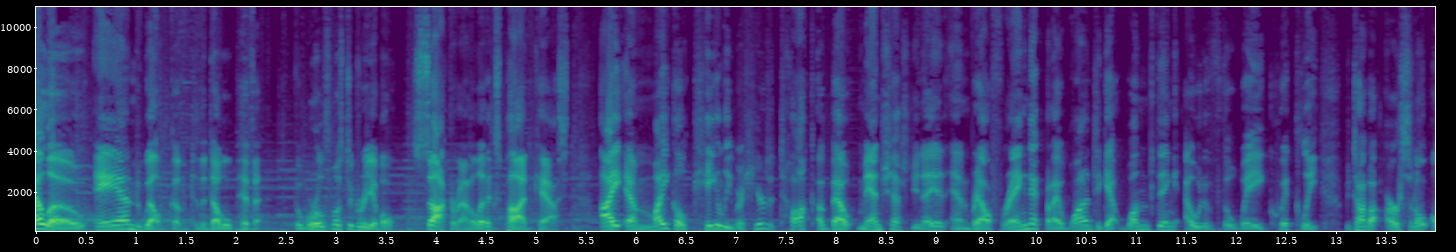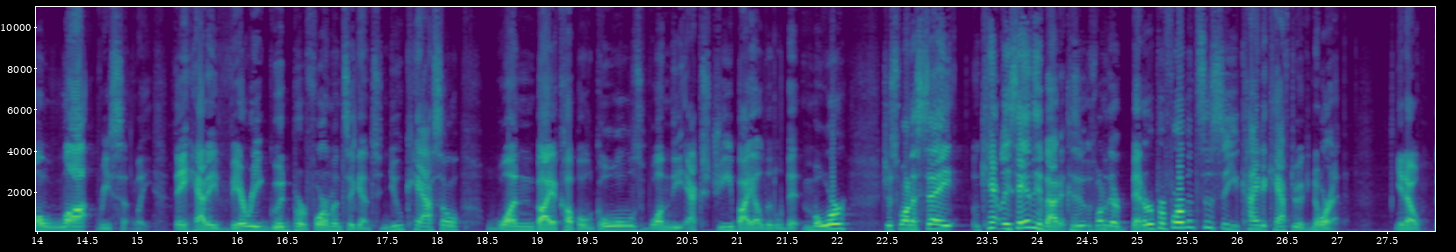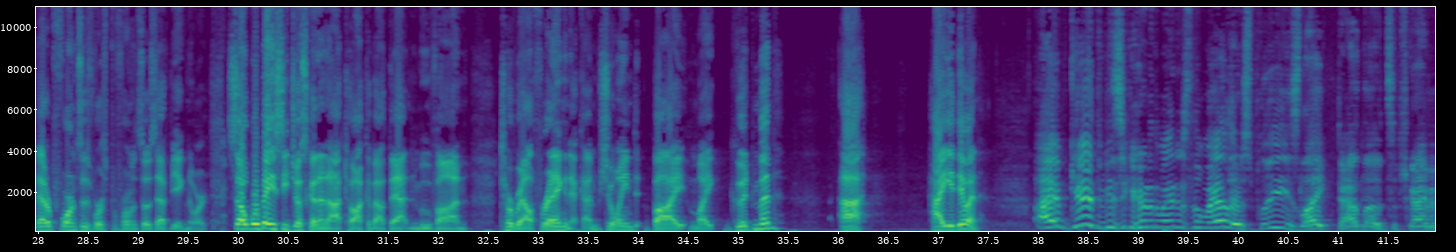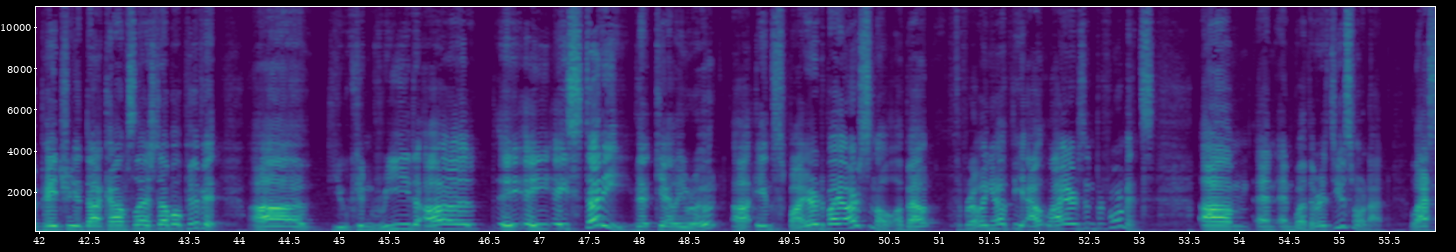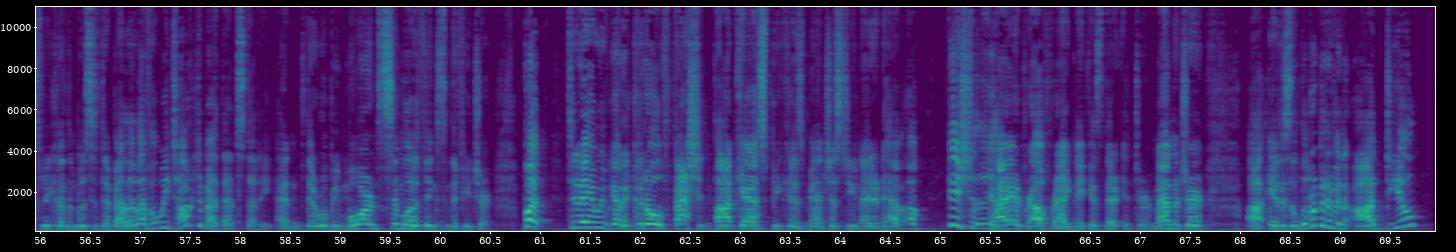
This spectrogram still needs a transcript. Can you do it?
Hello, and welcome to the Double Pivot, the world's most agreeable soccer analytics podcast. I am Michael Caley. We're here to talk about Manchester United and Ralf Rangnick, but I wanted to get one thing out of the way quickly. We talked about Arsenal a lot recently. They had a very good performance against Newcastle, won by a couple goals, won the XG by a little bit more. Just want to say, we can't really say anything about it because it was one of their better performances, so you kind of have to ignore it you know, better performances, worse performances, those have to be ignored. So we're basically just going to not talk about that and move on to Ralf Rangnick. I'm joined by Mike Goodman. Uh, how you doing? I'm good. The music you heard on the way is the Whalers. Please like, download, subscribe at patreon.com slash double pivot. Uh, you can read uh, a, a, a, study that Caley wrote, uh, inspired by Arsenal, about throwing out the outliers in performance um, and, and whether it's useful or not. Last week on the Moussa Dembele level, we talked about that study, and there will be more and similar things in the future. But today we've got a good old fashioned podcast because Manchester United have officially hired Ralf Rangnick as their interim manager. Uh, it is a little bit of an odd deal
